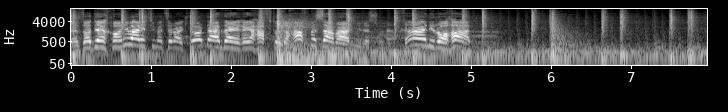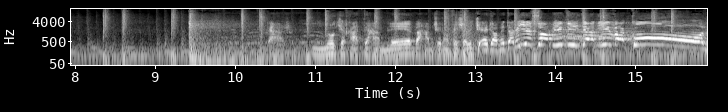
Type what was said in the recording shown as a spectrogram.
رضا دهخانی برای تیم تراکتور در دقیقه 77 به ثمر میرسونه. خیلی راحت. در نوک خط حمله و همچنان فشاری که ادامه داره یه زاویه دیدنی و گل!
